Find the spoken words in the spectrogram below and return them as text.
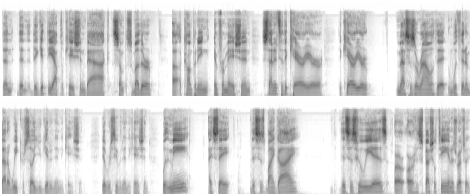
Then, then they get the application back, some, some other uh, accompanying information, send it to the carrier. The carrier messes around with it, and within about a week or so, you get an indication. You'll receive an indication. With me, I say, "This is my guy. This is who he is, or, or his specialty and his retro.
